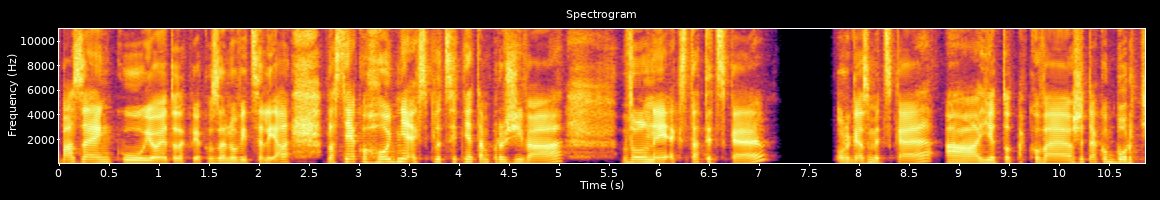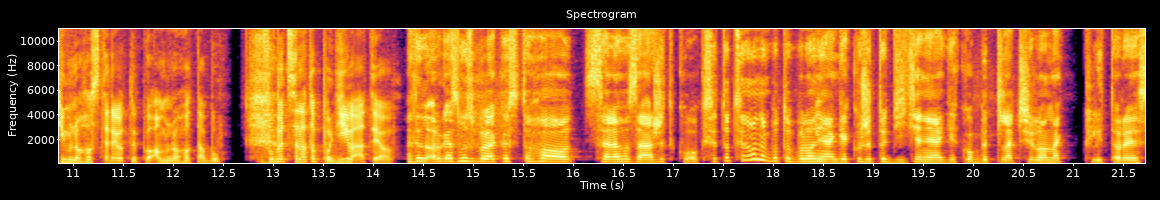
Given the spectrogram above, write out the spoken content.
bazénku, jo, je to takový jako zenový celý, ale vlastně jako hodně explicitně tam prožívá vlny extatické, orgasmické a je to takové, že to jako bortí mnoho stereotypů a mnoho tabu. Vůbec se na to podívat, jo. A ten orgasmus byl jako z toho celého zážitku oxytocinu, nebo to bylo nějak jako, že to dítě nějak jako by tlačilo na klitoris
